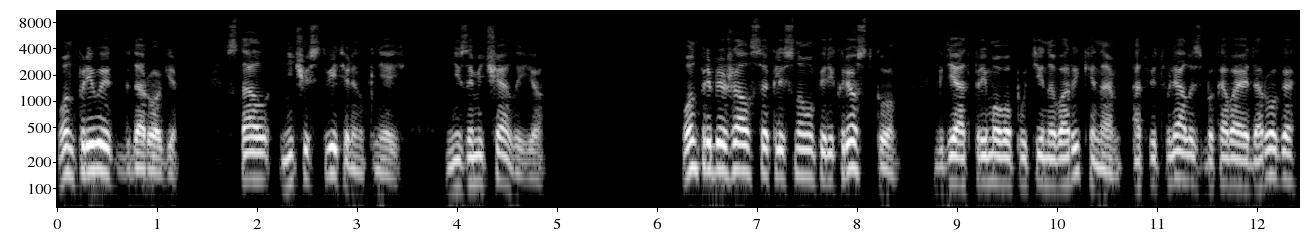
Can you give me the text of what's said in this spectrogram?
Он привык к дороге, стал нечувствителен к ней, не замечал ее. Он приближался к лесному перекрестку, где от прямого пути на Ворыкино ответвлялась боковая дорога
